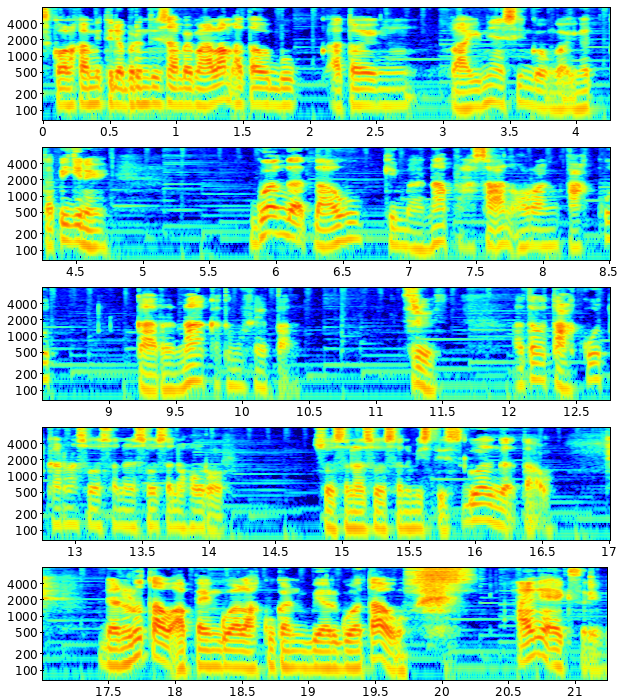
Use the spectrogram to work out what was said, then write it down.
sekolah kami tidak berhenti sampai malam atau buk atau yang lainnya sih gue nggak inget. Tapi gini, gue nggak tahu gimana perasaan orang takut karena ketemu setan. Serius? Atau takut karena suasana-suasana horor, suasana-suasana mistis. Gue nggak tahu. Dan lu tahu apa yang gue lakukan biar gue tahu? agak ekstrim.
